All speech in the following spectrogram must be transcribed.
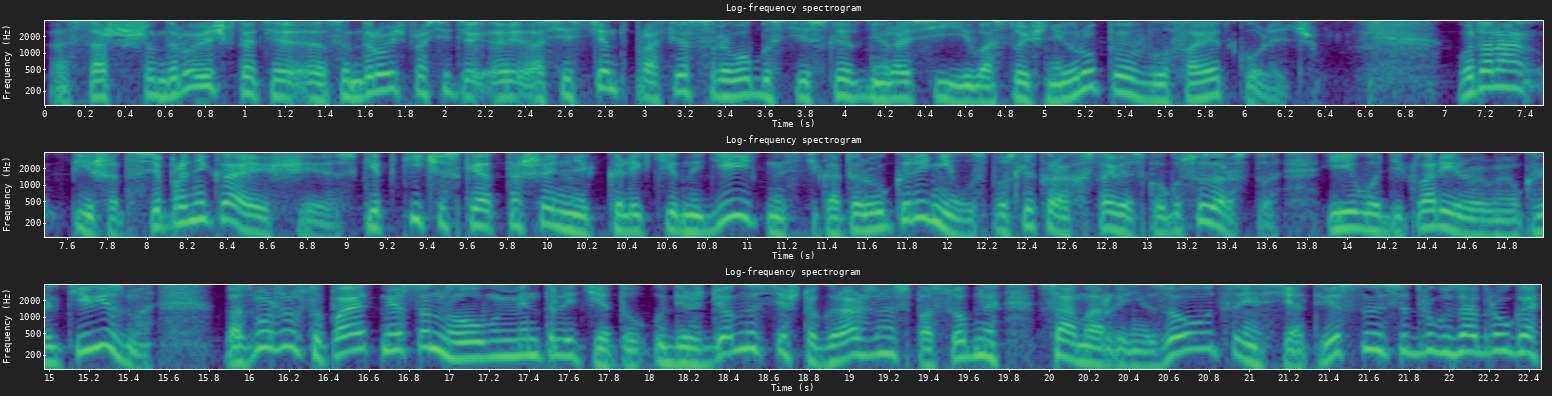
Э, Саша Шендерович, кстати, э, Сендерович, простите, ассистент профессора в области исследований России и Восточной Европы в Лафайет колледж. Вот она пишет, всепроникающее, скептическое отношение к коллективной деятельности, которое укоренилось после краха советского государства и его декларируемого коллективизма, возможно, уступает место новому менталитету, убежденности, что граждане способны самоорганизовываться, нести ответственность друг за друга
